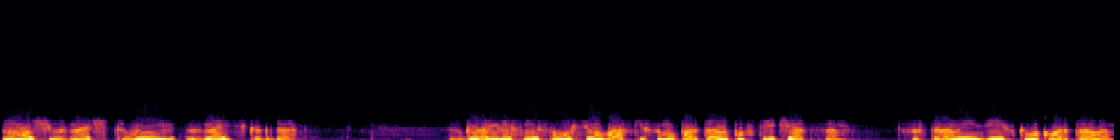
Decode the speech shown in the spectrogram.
Ночью, значит, вы знаете, когда. Сговорились мы с Лусио Васкисом у портала повстречаться со стороны индейского квартала.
